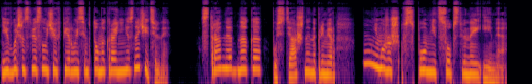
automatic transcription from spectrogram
И в большинстве случаев первые симптомы крайне незначительны. Странный, однако, пустяшный, например, не можешь вспомнить собственное имя.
